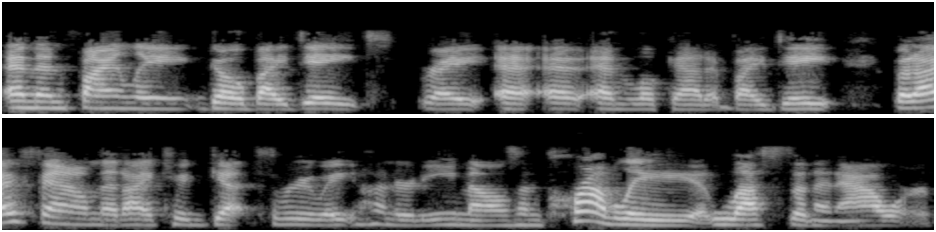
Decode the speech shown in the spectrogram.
and then finally go by date, right, and, and look at it by date. But I found that I could get through 800 emails in probably less than an hour,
